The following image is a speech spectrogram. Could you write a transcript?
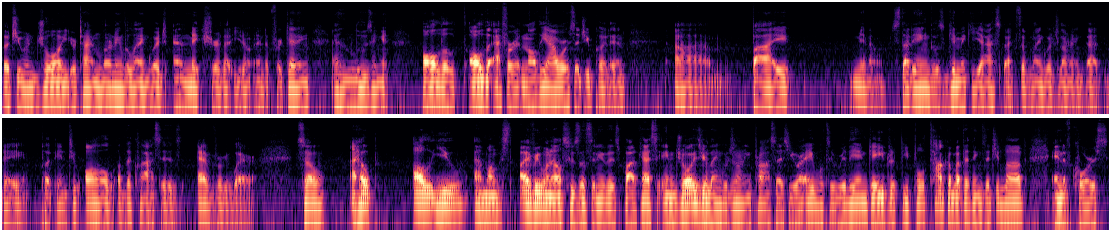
that you enjoy your time learning the language, and make sure that you don't end up forgetting and losing it all the all the effort and all the hours that you put in um, by you know studying those gimmicky aspects of language learning that they put into all of the classes everywhere. So I hope all you amongst everyone else who's listening to this podcast enjoys your language learning process you are able to really engage with people talk about the things that you love and of course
